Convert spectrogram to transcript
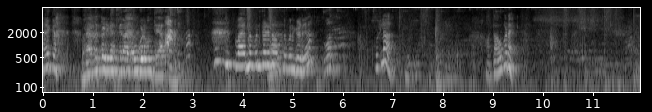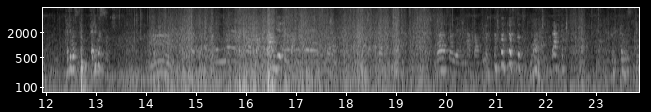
आहे का? बाहेरनं कडी घातली उघड म्हणते आता बाहेरनं पण कडे नव्हतं पण कडे हा. कुठला? आता अवघड आहे. खाली बस खाली बस. बसले.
